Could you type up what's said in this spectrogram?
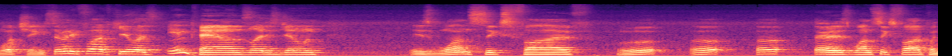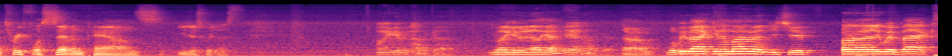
watching. 75 kilos in pounds, ladies and gentlemen, is 165. Oh, oh, oh. There it is, 165.347 pounds. You just witnessed. I'm gonna give it another go. You want to give it another go? Yeah, another go. Alright, we'll be back in a moment, YouTube. Alrighty, we're back.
